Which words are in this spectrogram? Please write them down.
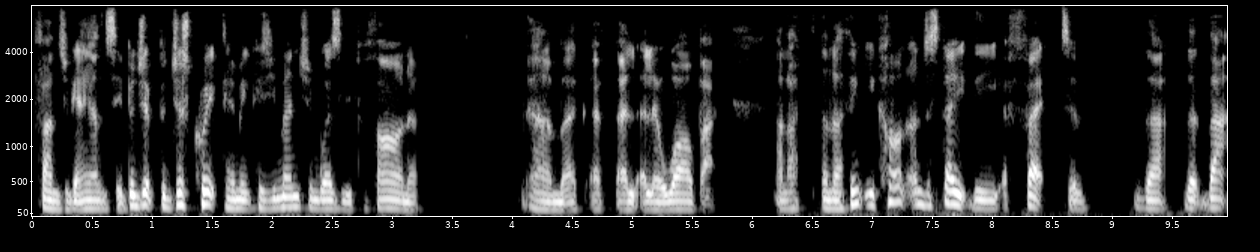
fans were getting antsy. But just, but just quickly, I mean, because you mentioned Wesley Fofana um, a, a, a, little while back, and I and I think you can't understate the effect of that that that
